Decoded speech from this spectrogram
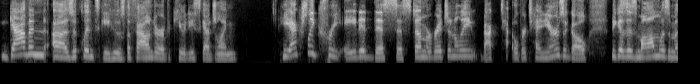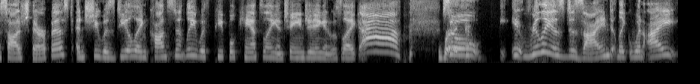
yeah. gavin uh, Zuchlinski, who's the founder of acuity scheduling he actually created this system originally back t- over 10 years ago because his mom was a massage therapist and she was dealing constantly with people canceling and changing and it was like ah right. so it really is designed like when i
